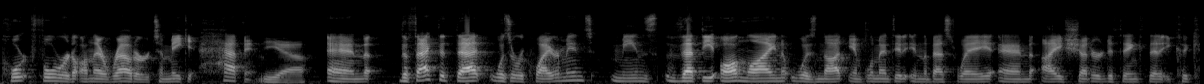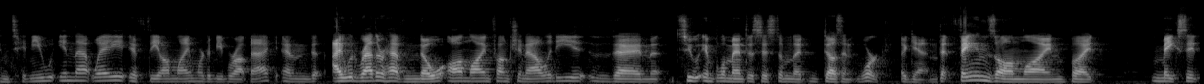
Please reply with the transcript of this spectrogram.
port forward on their router to make it happen. yeah And the fact that that was a requirement means that the online was not implemented in the best way, and I shudder to think that it could continue in that way if the online were to be brought back. And I would rather have no online functionality than to implement a system that doesn't work again, that feigns online but makes it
